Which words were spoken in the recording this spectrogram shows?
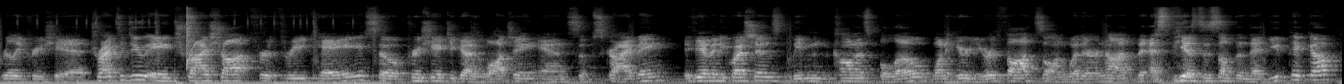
Really appreciate it. Tried to do a tri-shot for 3K, so appreciate you guys watching and subscribing. If you have any questions, leave them in the comments below. Want to hear your thoughts on whether or not the SBS is something that you'd pick up.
